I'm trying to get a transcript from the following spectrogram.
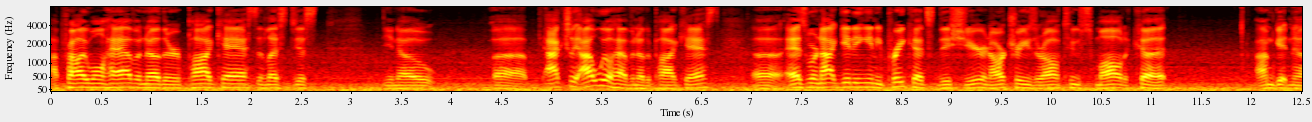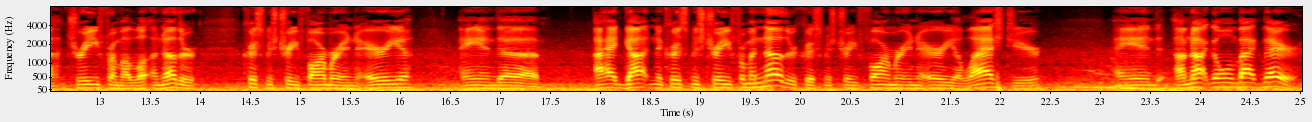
I probably won't have another podcast unless just you know uh, actually, I will have another podcast. Uh, as we're not getting any pre cuts this year and our trees are all too small to cut, I'm getting a tree from a, another Christmas tree farmer in the area. And uh, I had gotten a Christmas tree from another Christmas tree farmer in the area last year. And I'm not going back there.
